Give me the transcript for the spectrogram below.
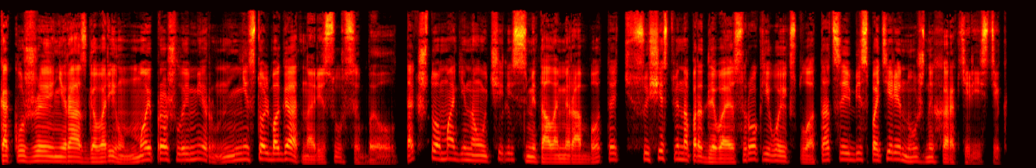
Как уже не раз говорил, мой прошлый мир не столь богат на ресурсы был, так что маги научились с металлами работать, существенно продлевая срок его эксплуатации без потери нужных характеристик.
